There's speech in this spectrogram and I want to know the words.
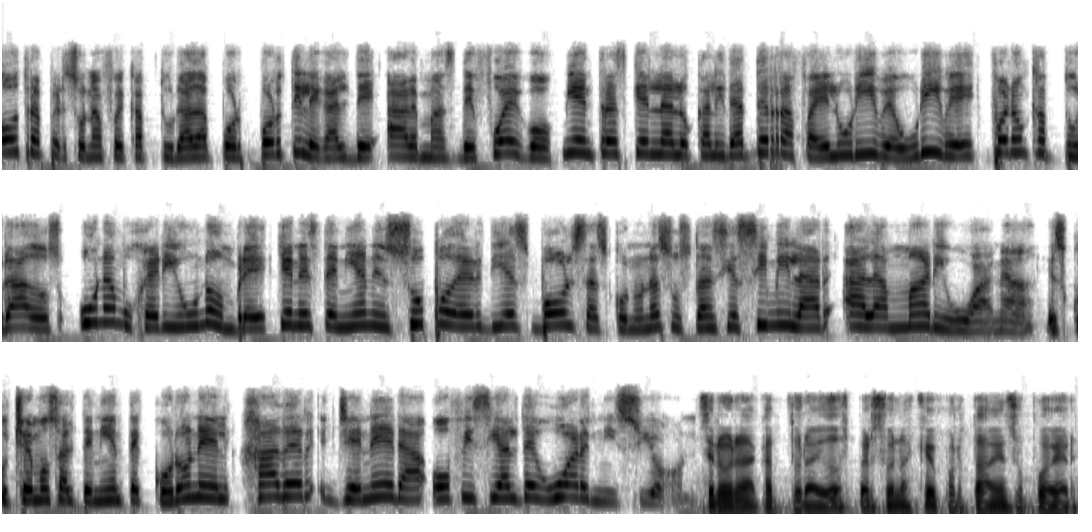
Otra persona fue capturada por porte ilegal de armas de fuego, mientras que en la localidad de Rafael Uribe Uribe fueron capturados una mujer y un hombre quienes tenían en su poder 10 bolsas con una sustancia similar a la marihuana. Escuchemos al teniente coronel Jader Llenera, oficial de guarnición. Se logra la captura de dos personas que portaban en su poder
